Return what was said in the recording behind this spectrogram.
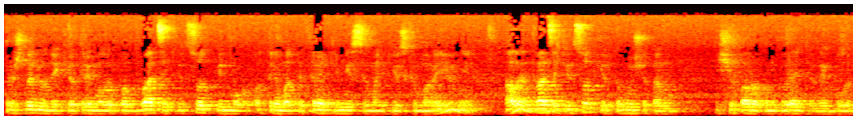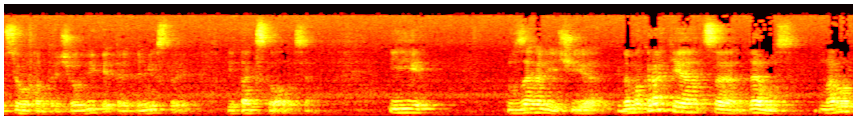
прийшли люди, які отримали по 20 відсотків, він мог отримати третє місце в Маньківському районі, але 20 відсотків, тому що там ще пару конкурентів, в них було всього там три чоловіки, третє місто, і, і так склалося. І взагалі, чи демократія це демос, народ,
